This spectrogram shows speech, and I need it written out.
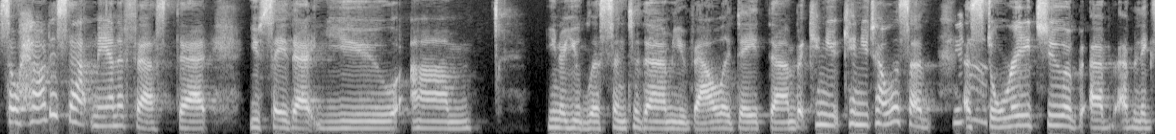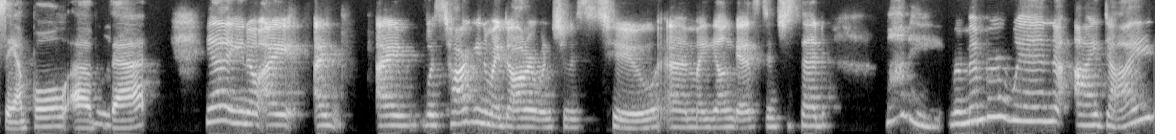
So, how does that manifest that you say that you um, you know you listen to them you validate them but can you can you tell us a, yeah. a story too of, of, of, an example of that? Yeah you know i i i was talking to my daughter when she was two and my youngest and she said mommy remember when i died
